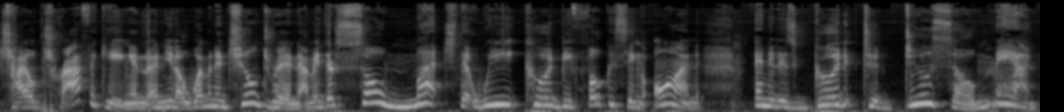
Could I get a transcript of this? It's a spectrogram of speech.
child trafficking and, and you know women and children. I mean there's so much that we could be focusing on and it is good to do so. Man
